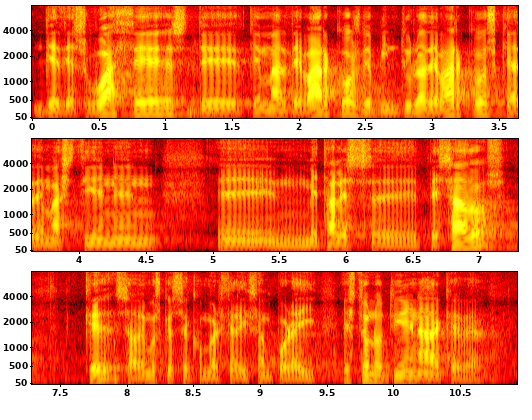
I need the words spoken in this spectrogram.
desguaces, de temas de barcos, de pintura de barcos, que además tienen eh, metales eh, pesados, que sabemos que se comercializan por ahí. Esto no tiene nada que ver.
